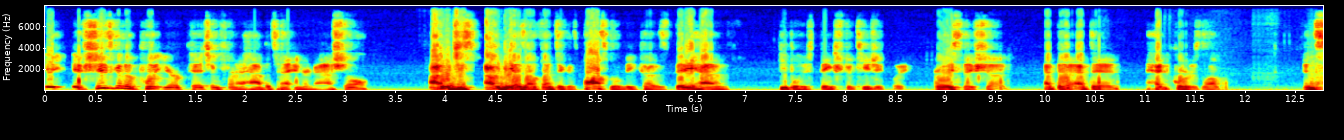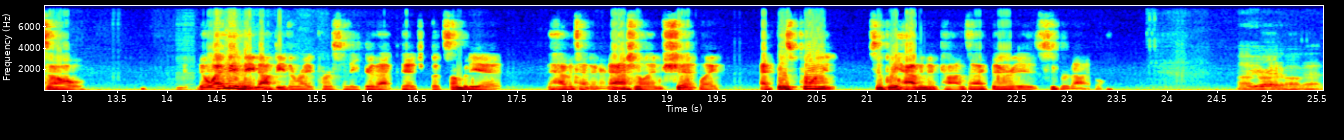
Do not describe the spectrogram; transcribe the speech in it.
if she's gonna put your pitch in front of Habitat International, I would just I would be as authentic as possible because they have people who think strategically, or at least they should at the at the headquarters level. And so, Noemi may not be the right person to hear that pitch, but somebody at Habitat International and shit like at this point, simply having a contact there is super valuable. Oh, you're right about that.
